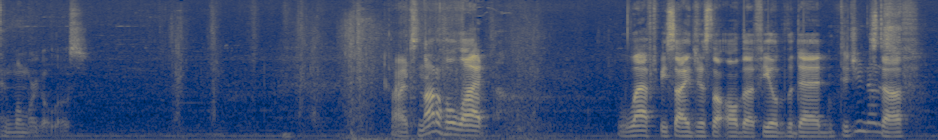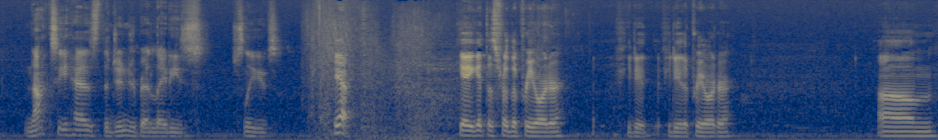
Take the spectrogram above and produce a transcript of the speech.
and one more Golos. All right, so not a whole lot left besides just the, all the Field of the Dead Did you notice stuff. Noxie has the gingerbread lady's sleeves? Yeah, yeah, you get this for the pre-order if you do if you do the pre-order. Um,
